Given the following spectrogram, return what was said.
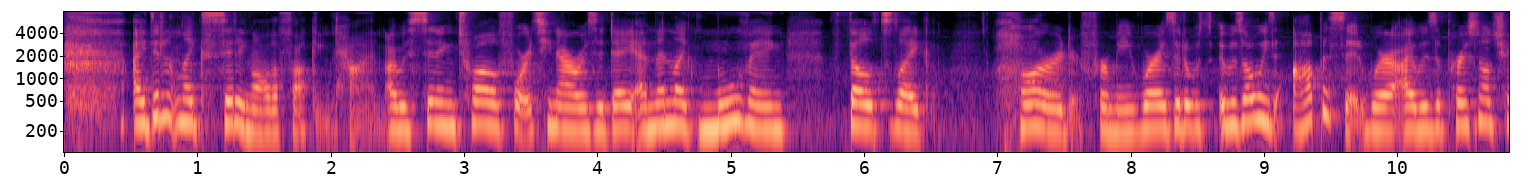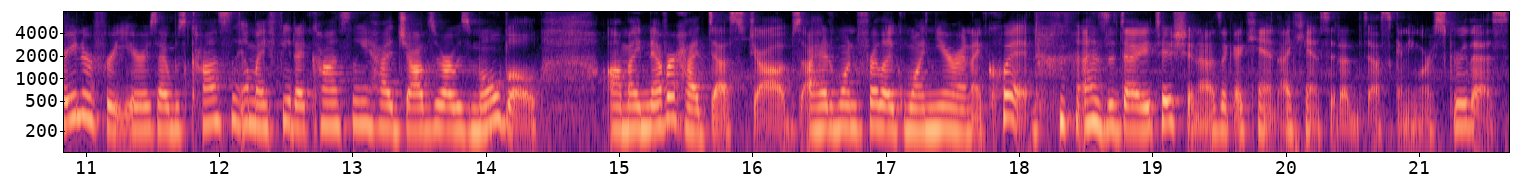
I didn't like sitting all the fucking time. I was sitting 12, 14 hours a day and then like moving felt like hard for me whereas it was it was always opposite where I was a personal trainer for years. I was constantly on my feet. I constantly had jobs where I was mobile. Um, I never had desk jobs. I had one for like one year and I quit as a dietitian. I was like I can't I can't sit at a desk anymore. Screw this.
